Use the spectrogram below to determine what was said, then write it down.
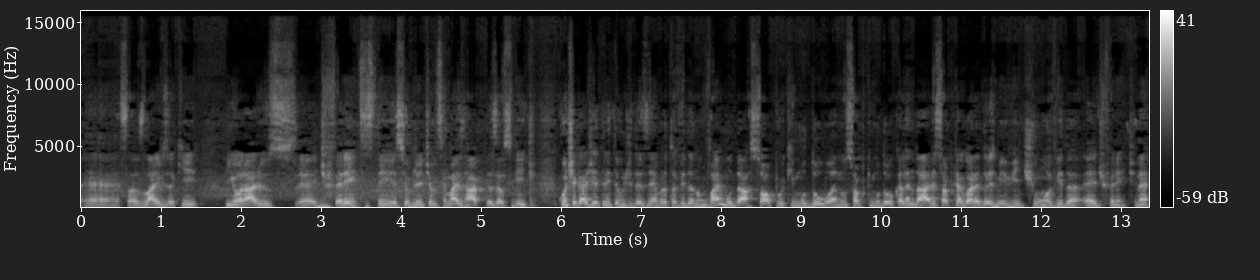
É, essas lives aqui em horários é, diferentes, tem esse objetivo de ser mais rápidas, é o seguinte: quando chegar dia 31 de dezembro, a tua vida não vai mudar só porque mudou o ano, só porque mudou o calendário, só porque agora é 2021, a vida é diferente, né?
